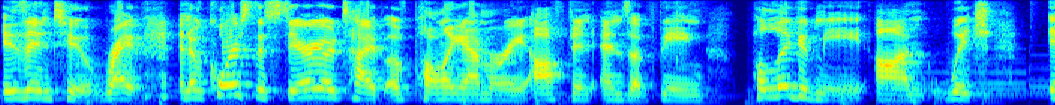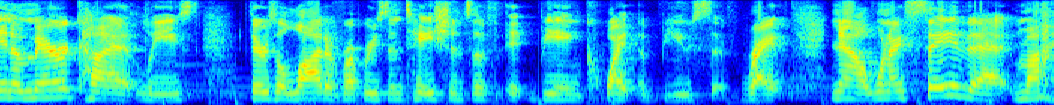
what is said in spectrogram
is into, right? And of course, the stereotype of polyamory often ends up being polygamy, um, which in America at least, there's a lot of representations of it being quite abusive, right? Now, when I say that my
